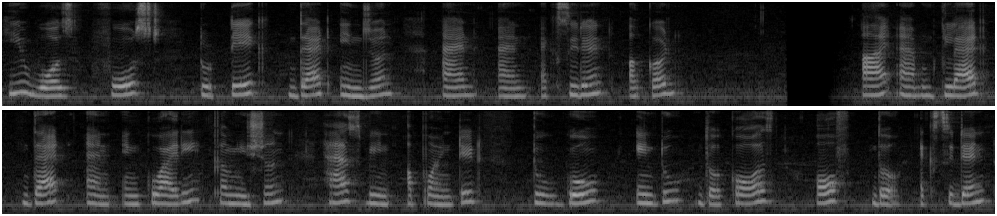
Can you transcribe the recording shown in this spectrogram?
he was forced to take that engine and an accident occurred. I am glad that an inquiry commission has been appointed to go into the cause of the accident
